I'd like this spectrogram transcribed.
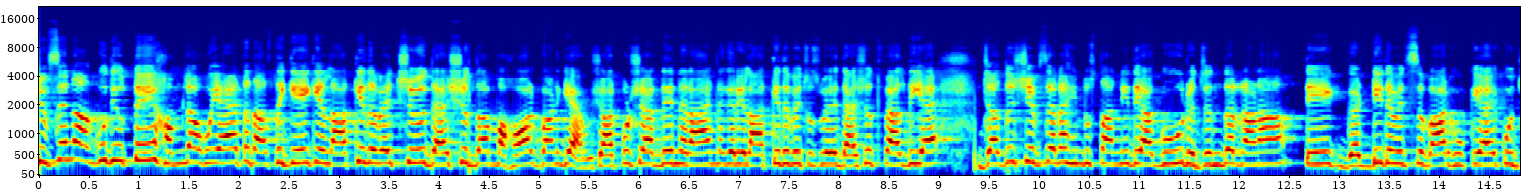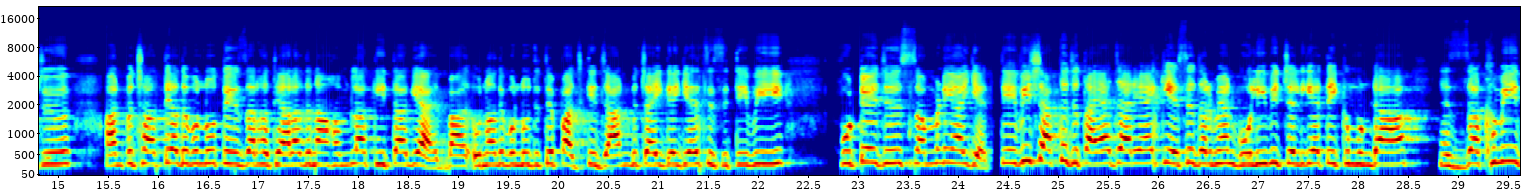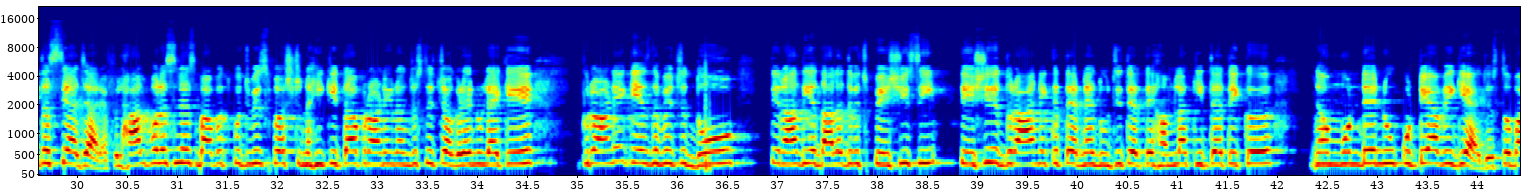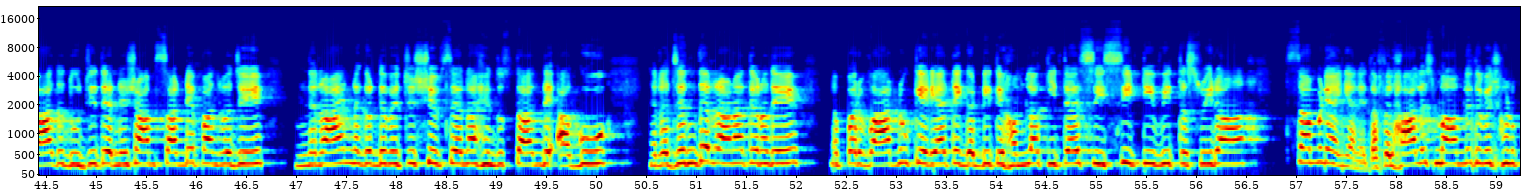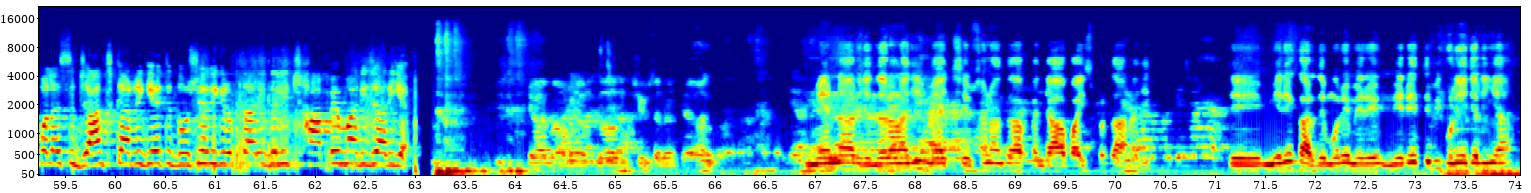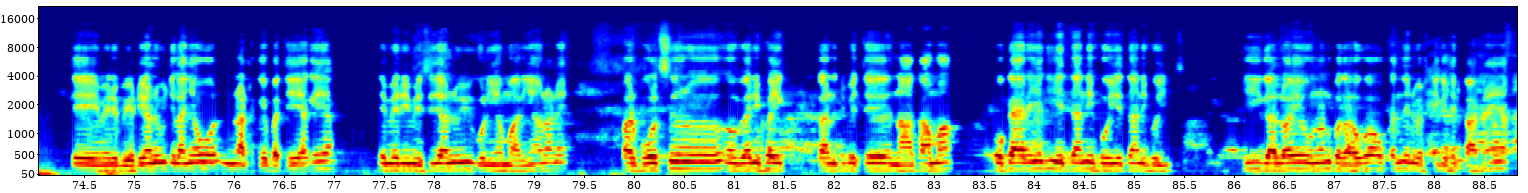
ਸ਼ਿਵ ਸੈਨਾ ਆਗੂ ਦੇ ਉੱਤੇ ਹਮਲਾ ਹੋਇਆ ਹੈ ਤਾਂ ਦੱਸ ਦੇਈਏ ਕਿ ਇਲਾਕੇ ਦੇ ਵਿੱਚ ਦਹਿਸ਼ਤ ਦਾ ਮਾਹੌਲ ਬਣ ਗਿਆ ਹੈ। ਹੁਸ਼ਿਆਰਪੁਰ ਸ਼ਹਿਰ ਦੇ ਨਾਰਾਇਣ ਨਗਰ ਇਲਾਕੇ ਦੇ ਵਿੱਚ ਉਸ ਵੇਲੇ ਦਹਿਸ਼ਤ ਫੈਲਦੀ ਹੈ। ਜਦ ਸ਼ਿਵ ਸੈਨਾ ਹਿੰਦੁਸਤਾਨੀ ਦੇ ਆਗੂ ਰਜਿੰਦਰ ਰਾਣਾ ਤੇ ਗੱਡੀ ਦੇ ਵਿੱਚ ਸਵਾਰ ਹੋ ਕੇ ਆਏ, ਕੁਝ ਅਣਪਛਾਤਿਆਂ ਦੇ ਵੱਲੋਂ ਤੇਜ਼ਧਾਰ ਹਥਿਆਰਾਂ ਦੇ ਨਾਲ ਹਮਲਾ ਕੀਤਾ ਗਿਆ ਹੈ। ਬਾ- ਉਹਨਾਂ ਦੇ ਵੱਲੋਂ ਜਿੱਥੇ ਭੱਜ ਕੇ ਜਾਨ ਬਚਾਈ ਗਈ ਹੈ, ਸੀਸੀਟੀਵੀ ਫੁਟੇਜ ਸਾਹਮਣੇ ਆਈ ਹੈ ਤੇ ਇਹ ਵੀ ਸ਼ੱਕ ਜਤਾਇਆ ਜਾ ਰਿਹਾ ਹੈ ਕਿ ਇਸੇ ਦਰਮਿਆਨ ਗੋਲੀ ਵੀ ਚੱਲੀ ਹੈ ਤੇ ਇੱਕ ਮੁੰਡਾ ਜ਼ਖਮੀ ਦੱਸਿਆ ਜਾ ਰਿਹਾ ਫਿਲਹਾਲ ਪੁਲਿਸ ਨੇ ਇਸ ਬਾਬਤ ਕੁਝ ਵੀ ਸਪਸ਼ਟ ਨਹੀਂ ਕੀਤਾ। ਪੁਰਾਣੀ ਰੰਜਿਸ਼ ਤੇ ਝਗੜੇ ਨੂੰ ਲੈ ਕੇ ਪੁਰਾਣੇ ਕੇਸ ਦੇ ਵਿੱਚ ਦੋ ਧਿਰਾਂ ਦੀ ਅਦਾਲਤ ਦੇ ਵਿੱਚ ਪੇਸ਼ੀ ਸੀ। ਪੇਸ਼ੀ ਦੇ ਦੌਰਾਨ ਇੱਕ ਧਿਰ ਨੇ ਦੂਜੀ ਧਿਰ ਤੇ ਹਮਲਾ ਕੀਤਾ ਤੇ ਇੱਕ ਮੁੰਡੇ ਨੂੰ ਕੁੱਟਿਆ ਵੀ ਗਿਆ ਜਿਸ ਤੋਂ ਬਾਅਦ ਦੂਜੀ ਧਿਰ ਨੇ ਸ਼ਾਮ 5:30 ਵਜੇ ਨਾਰਾਇਣ ਨਗਰ ਦੇ ਵਿੱਚ ਸ਼ਿਵ ਸੈਨਾ ਹਿੰਦੁਸਤਾਨ ਦੇ ਆਗੂ ਰਜਿੰਦਰ ਰਾਣਾ ਤੇ ਉਹਨਾਂ ਦੇ ਪਰਿਵਾਰ ਨੂੰ ਘੇਰਿਆ ਤੇ ਗੱਡੀ ਤੇ ਹਮਲਾ ਕੀਤਾ ਸੀਸੀਟੀਵੀ ਤਸਵੀਰਾਂ ਸਾਹਮਣੇ ਆਈਆਂ ਨੇ ਤਾਂ ਫਿਲਹਾਲ ਇਸ ਮਾਮਲੇ ਦੇ ਵਿੱਚ ਹੁਣ ਪੁਲਿਸ ਜਾਂਚ ਕਰ ਰਹੀ ਹੈ ਤੇ ਦੋਸ਼ੀਆਂ ਦੀ ਗ੍ਰਿਫਤਾਰੀ ਦੇ ਲਈ ਛਾਪੇਮਾਰੀ ਜਾਰੀ ਹੈ क्या नाम है आपका शिवसेना क्या ਮੇਰਾ ਨਾਮ ਰਜਿੰਦਰ ਰਾਣਾ ਜੀ ਮੈਂ ਸ਼ਿਵ ਸੈਨਾ ਦਾ ਪੰਜਾਬ ਵਾਈਸ ਪ੍ਰਧਾਨ ਹਾਂ ਜੀ ਤੇ ਮੇਰੇ ਘਰ ਦੇ ਮੂਹਰੇ ਮੇਰੇ ਮੇਰੇ ਤੇ ਵੀ ਗੋਲੀਆਂ ਚੱਲੀਆਂ ਤੇ ਮੇਰੇ ਬੇਟਿਆਂ ਨੂੰ ਵੀ ਚਲਾਈਆਂ ਉਹ ਨੱਠ ਕੇ ਬੱਚੇ ਹੈਗੇ ਆ ਤੇ ਮੇਰੀ ਮਿਸਿਸ ਨੂੰ ਵੀ ਗੋਲੀਆਂ ਮਾਰੀਆਂ ਉਹਨਾਂ ਨੇ ਪਰ ਪੁਲਿਸ ਵੈਰੀਫਾਈ ਕਰਨ ਦੇ ਵਿੱਚ ਨਾਕਾਮ ਆ। ਉਹ ਕਹਿ ਰਹੀ ਹੈ ਕਿ ਇਦਾਂ ਨਹੀਂ ਹੋਈ ਇਦਾਂ ਨਹੀਂ ਹੋਈ। ਕੀ ਗੱਲ ਹੋਏ ਉਹਨਾਂ ਨੂੰ ਪਤਾ ਹੋਊਗਾ। ਉਹ ਕਹਿੰਦੇ ਇਨਵੈਸਟੀਗੇਸ਼ਨ ਕਰ ਰਹੇ ਆ।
